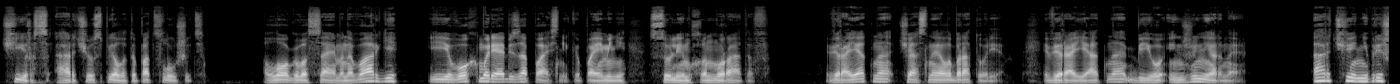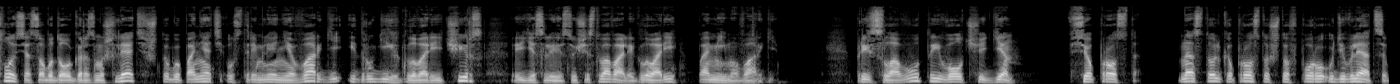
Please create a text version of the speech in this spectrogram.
Чирс, Арчи успел это подслушать. Логово Саймона Варги и его хмыря-безопасника по имени Сулим Ханмуратов. Вероятно, частная лаборатория. Вероятно, биоинженерная. Арчи не пришлось особо долго размышлять, чтобы понять устремления Варги и других главарей Чирс, если существовали главари помимо Варги. Пресловутый волчий ген. Все просто. Настолько просто, что впору удивляться,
